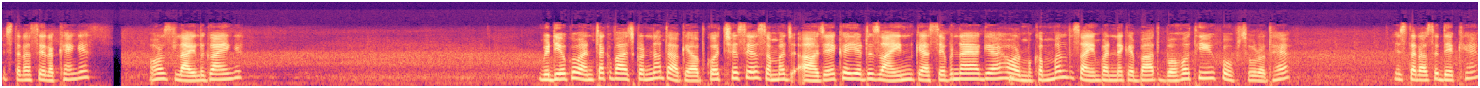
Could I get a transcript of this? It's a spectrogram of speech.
इस तरह से रखेंगे और सिलाई लगाएँगे। वीडियो को अंत तक वाच करना ताकि आपको अच्छे से समझ आ जाए कि यह डिज़ाइन कैसे बनाया गया है और मुकम्मल डिज़ाइन बनने के बाद बहुत ही खूबसूरत है। इस तरह से देखें।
